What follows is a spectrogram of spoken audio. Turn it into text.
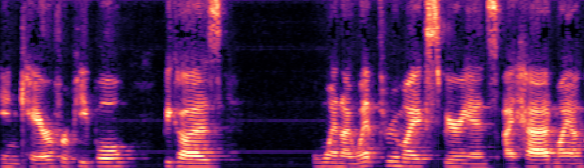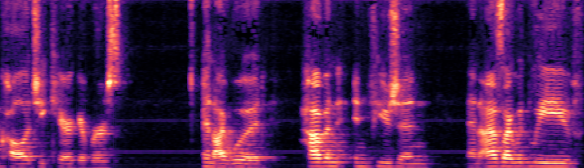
in care for people because when I went through my experience, I had my oncology caregivers and I would have an infusion. And as I would leave,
